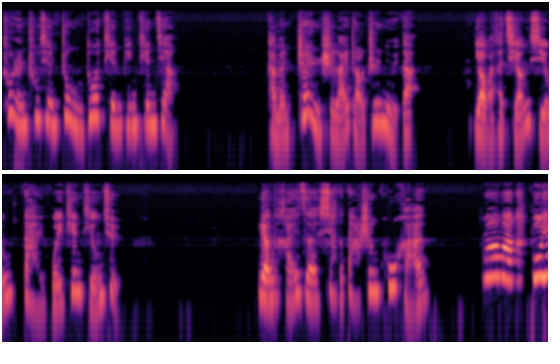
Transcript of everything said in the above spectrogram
突然出现众多天兵天将。他们正是来找织女的，要把她强行带回天庭去。两个孩子吓得大声哭喊：“妈妈，不要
